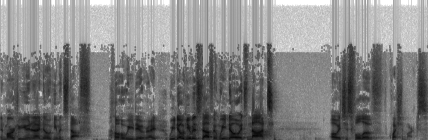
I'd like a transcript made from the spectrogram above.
And Marjorie, you and I know human stuff. Oh, we do, right? We know human stuff and we know it's not, oh, it's just full of question marks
